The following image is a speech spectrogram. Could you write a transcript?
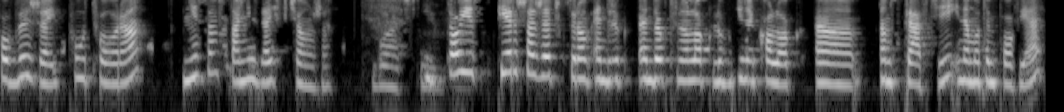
powyżej półtora nie są w stanie zdać w ciążę. Właśnie. I to jest pierwsza rzecz, którą endokrynolog lub ginekolog e, nam sprawdzi i nam o tym powie,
